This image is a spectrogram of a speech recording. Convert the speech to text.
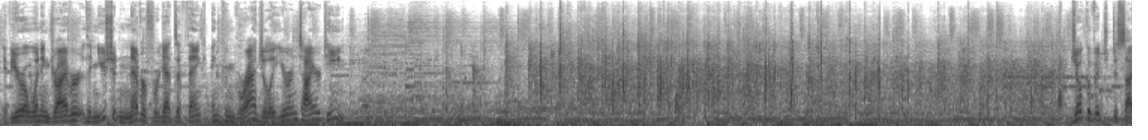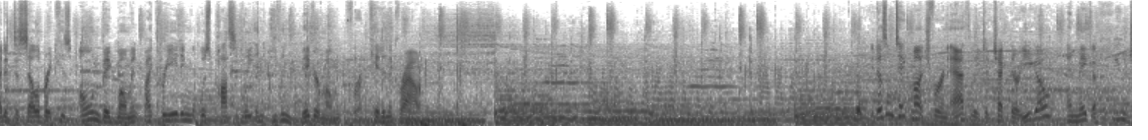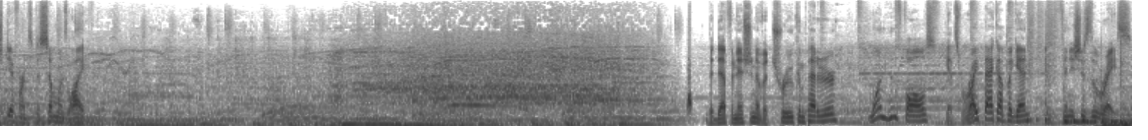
If you're a winning driver, then you should never forget to thank and congratulate your entire team. Djokovic decided to celebrate his own big moment by creating what was possibly an even bigger moment for a kid in the crowd. It doesn't take much for an athlete to check their ego and make a huge difference to someone's life. The definition of a true competitor one who falls, gets right back up again, and finishes the race.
